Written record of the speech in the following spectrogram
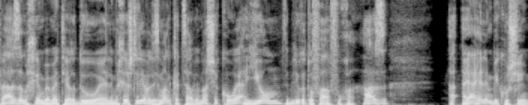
ואז המחירים באמת ירדו למחיר שלילי, אבל לזמן קצר, ומה שקורה היום זה בדיוק התופעה ההפוכה. אז היה הלם ביקושים,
